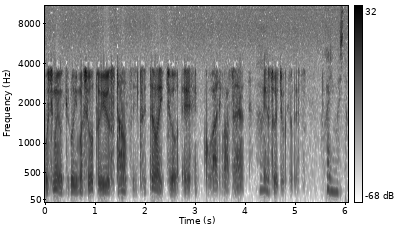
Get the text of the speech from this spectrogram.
おしめを拾いましょうというスタンスについては一応、えー、変更はありません、はい、えー、そういう状況です。わかりました。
